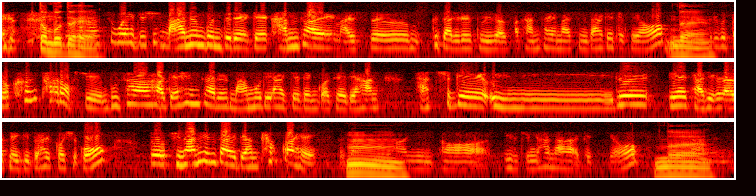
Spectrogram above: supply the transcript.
또 뭐도 해요. 수고해주신 많은 분들에게 감사의 말씀, 그 자리를 불려서 감사의 말씀도 하게 되고요. 네. 그리고 또 큰 탈 없이 무사하게 행사를 마무리하게 된 것에 대한 자축의 의미를 의 자리가 되기도 할 것이고 또 지난 행사에 대한 평가회 그 음. 한, 어, 일 중에 하나겠죠. 네. 음,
